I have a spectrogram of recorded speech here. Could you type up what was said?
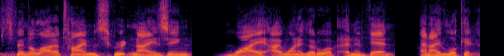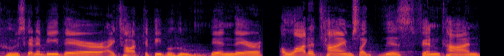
spend a lot of time scrutinizing why I want to go to a, an event and I look at who's going to be there. I talk to people who've been there. A lot of times, like this FinCon,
